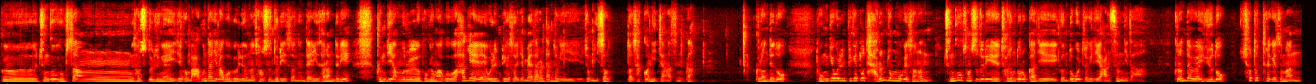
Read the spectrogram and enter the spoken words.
그 중국 육상 선수들 중에 이제 그 마군단이라고 불리는 선수들이 있었는데 이 사람들이 금지 약물을 복용하고 하계 올림픽에서 이제 메달을 딴 적이 좀 있었던 사건이 있지 않았습니까? 그런데도 동계 올림픽의 또 다른 종목에서는 중국 선수들이 저 정도로까지 그 노골적이지 않습니다. 그런데 왜 유독 쇼트트랙에서만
